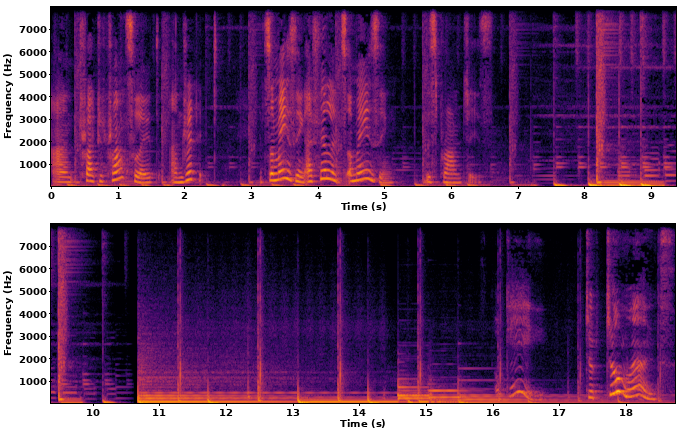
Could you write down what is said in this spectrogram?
and try to translate and read it. It's amazing. I feel it's amazing. This branch is. Okay, took two months,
